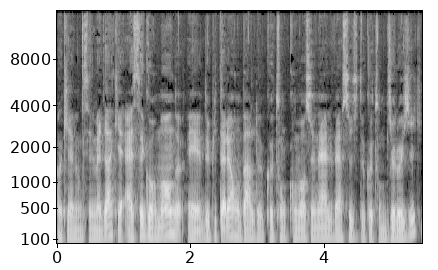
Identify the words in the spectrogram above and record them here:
Ok, donc c'est une matière qui est assez gourmande. Et depuis tout à l'heure, on parle de coton conventionnel versus de coton biologique.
